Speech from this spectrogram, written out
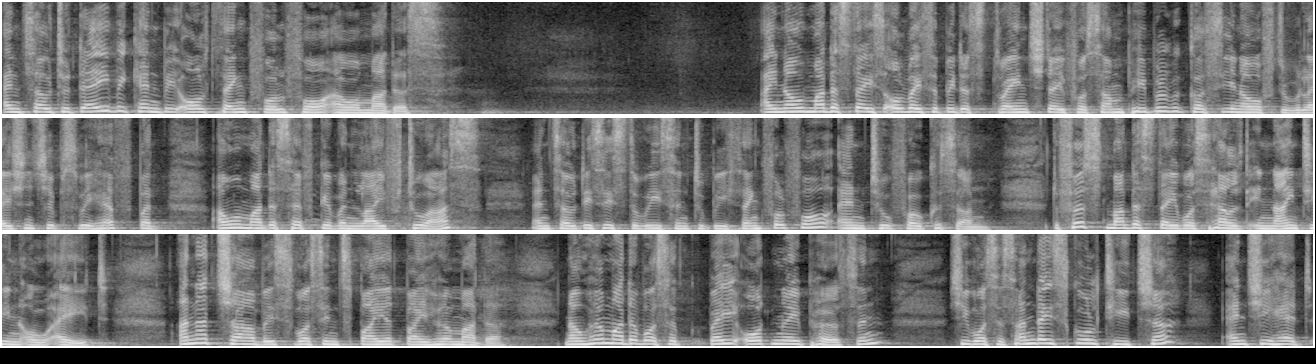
And so today we can be all thankful for our mothers. I know Mother's Day is always a bit of a strange day for some people because, you know, of the relationships we have, but our mothers have given life to us. And so this is the reason to be thankful for and to focus on. The first Mother's Day was held in 1908. Anna Jarvis was inspired by her mother. Now, her mother was a very ordinary person. She was a Sunday school teacher and she had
